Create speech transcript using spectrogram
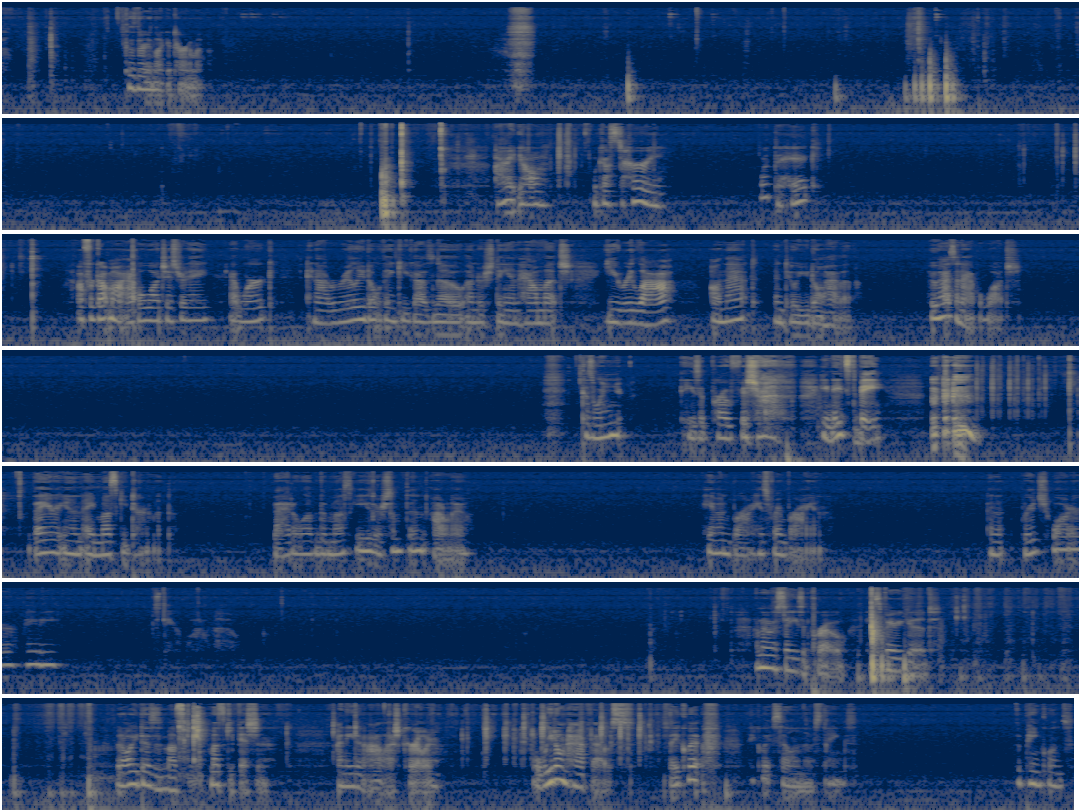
Because they're in like a tournament. Right, y'all. We got to hurry. What the heck? I forgot my Apple Watch yesterday at work, and I really don't think you guys know, understand how much you rely on that until you don't have it. Who has an Apple Watch? Because when you, he's a pro fisherman. he needs to be. they are in a muskie tournament. Battle of the Muskies or something. I don't know. Him and Brian, his friend Brian. And Bridgewater, maybe? It's terrible. I don't know. I'm not going to say he's a pro. Very good. But all he does is musky, musky fishing. I need an eyelash curler. Well, we don't have those. They quit. They quit selling those things. The pink ones.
